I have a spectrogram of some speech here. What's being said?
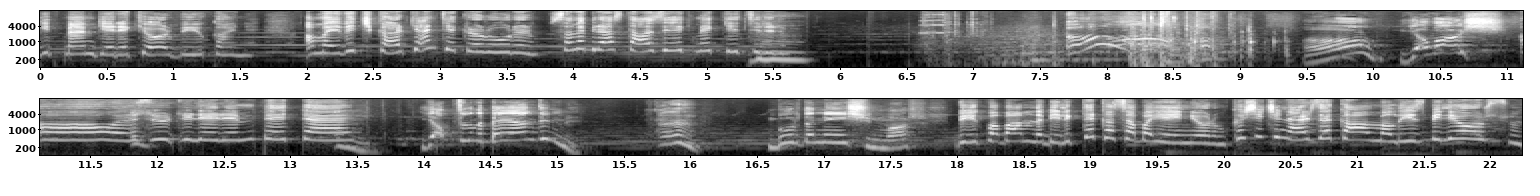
Gitmem gerekiyor büyük anne. Ama eve çıkarken tekrar uğrarım. Sana biraz taze ekmek getiririm. Oo, Oh, yavaş. aa, özür dilerim Peter. Yaptığını beğendin mi? Burada ne işin var? Büyük babamla birlikte kasabaya iniyorum. Kış için erzak almalıyız biliyorsun.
